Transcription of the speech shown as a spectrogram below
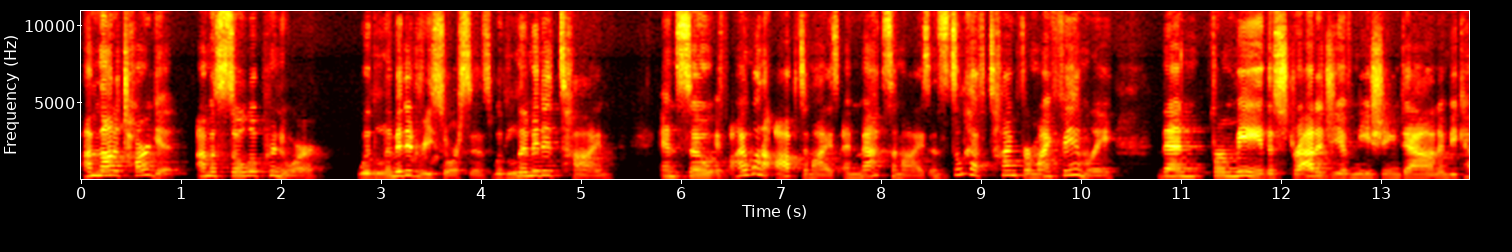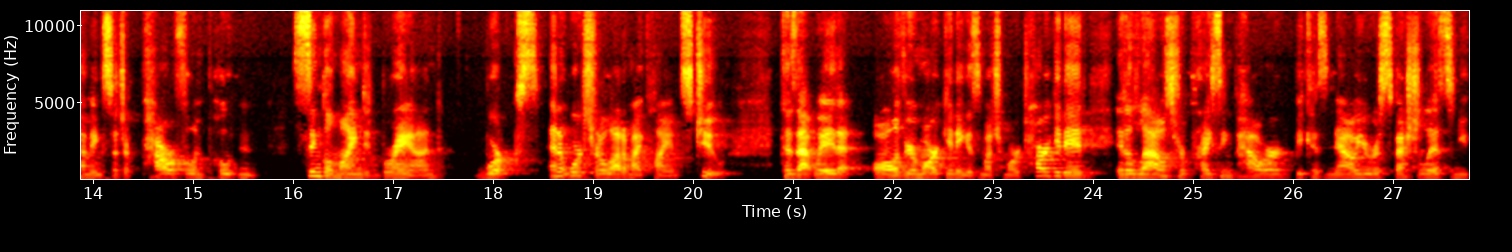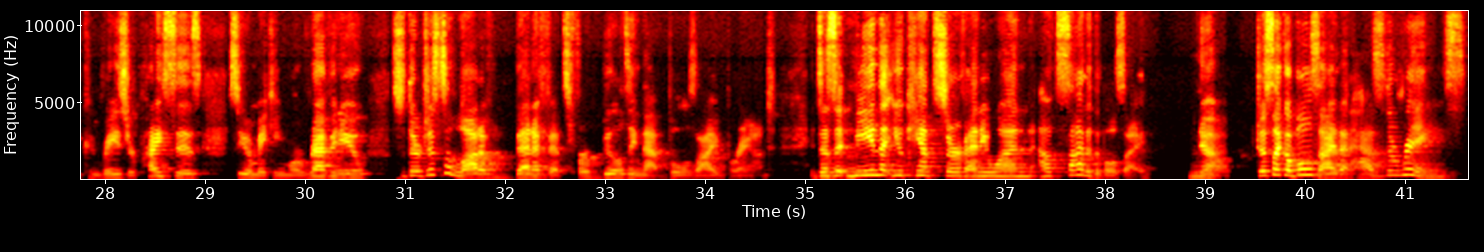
I'm not a target. I'm a solopreneur with limited resources, with limited time. And so, if I want to optimize and maximize and still have time for my family, then for me, the strategy of niching down and becoming such a powerful and potent single minded brand works. And it works for a lot of my clients too, because that way that all of your marketing is much more targeted. It allows for pricing power because now you're a specialist and you can raise your prices. So you're making more revenue. So there are just a lot of benefits for building that bullseye brand. Does it mean that you can't serve anyone outside of the bullseye? No. Mm. Just like a bullseye that has the rings,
